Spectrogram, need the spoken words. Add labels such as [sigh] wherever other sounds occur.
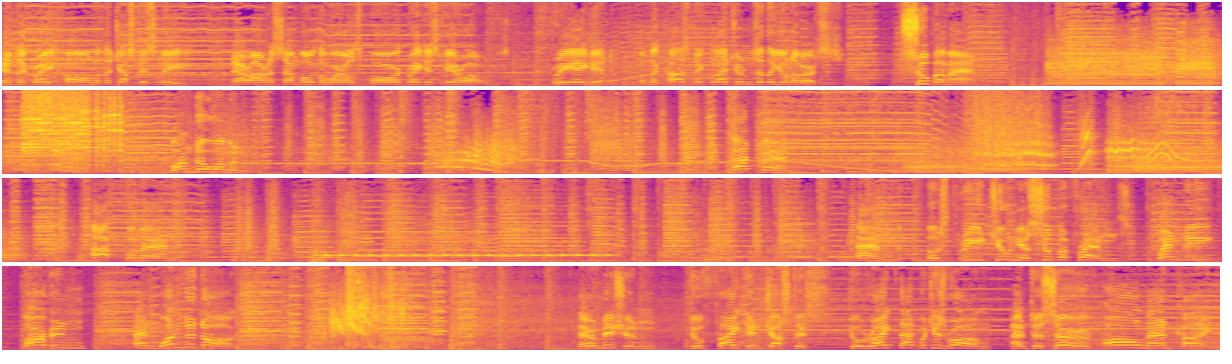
In the great hall of the Justice League, there are assembled the world's four greatest heroes, created from the cosmic legends of the universe. Superman. Wonder Woman. Batman. Aquaman. And those three junior super friends, Wendy, Marvin, and Wonder Dog. Their mission to fight injustice, to right that which is wrong, and to serve all mankind.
